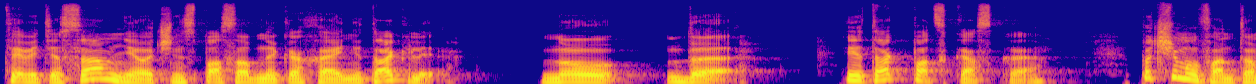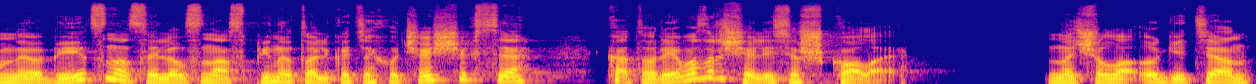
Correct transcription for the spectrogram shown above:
Ты ведь и сам не очень способный Кахай, не так ли?» «Ну, да». Итак, подсказка. Почему фантомный убийца нацелился на спины только тех учащихся, которые возвращались из школы? Начала Угитян,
